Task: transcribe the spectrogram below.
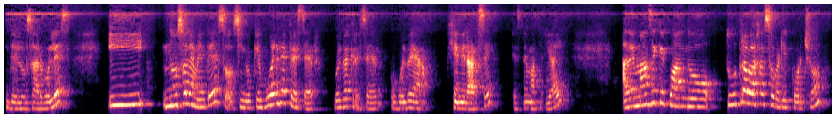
los árboles. Y no solamente eso, sino que vuelve a crecer, vuelve a crecer o vuelve a generarse este material. Además de que cuando tú trabajas sobre el corcho,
